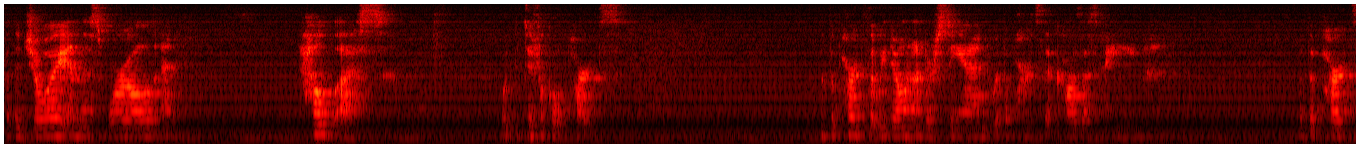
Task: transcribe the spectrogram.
for the joy in this world and help us with the difficult parts, with the parts that we don't understand, with the parts that cause us pain, with the parts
